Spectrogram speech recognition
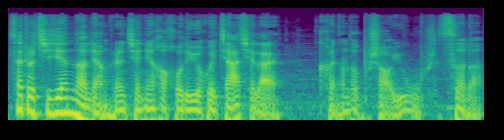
在这期间呢，两个人前前后后的约会加起来可能都不少于五十次了。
